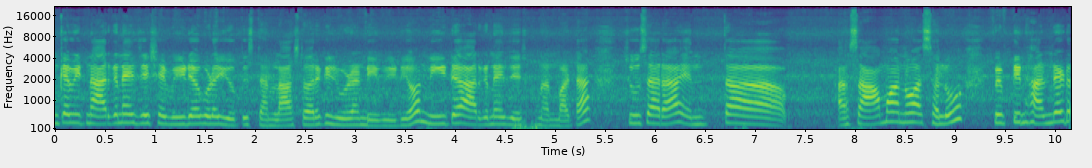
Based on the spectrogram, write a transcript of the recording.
ఇంకా వీటిని ఆర్గనైజ్ చేసే వీడియో కూడా చూపిస్తాను. లాస్ట్ వరకు చూడండి ఈ వీడియో. నీట్గా ఆర్గనైజ్ చేసుకున్నాను అనమాట చూసారా ఎంత ఆ సామాను అసలు ఫిఫ్టీన్ హండ్రెడ్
